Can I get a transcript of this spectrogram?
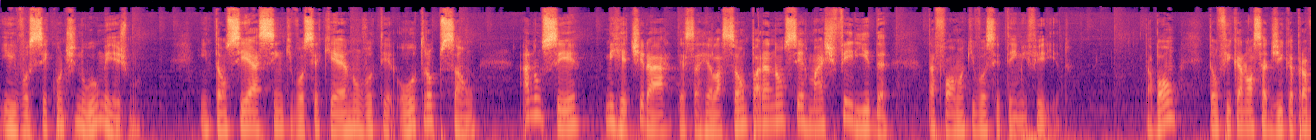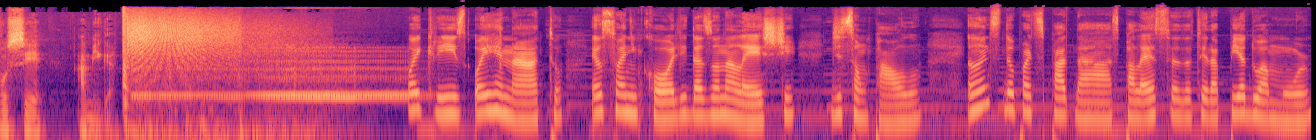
e você continua o mesmo. Então, se é assim que você quer, não vou ter outra opção a não ser me retirar dessa relação para não ser mais ferida da forma que você tem me ferido tá bom? Então fica a nossa dica para você, amiga. Oi, Cris. Oi, Renato. Eu sou a Nicole, da Zona Leste de São Paulo. Antes de eu participar das palestras da terapia do amor,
